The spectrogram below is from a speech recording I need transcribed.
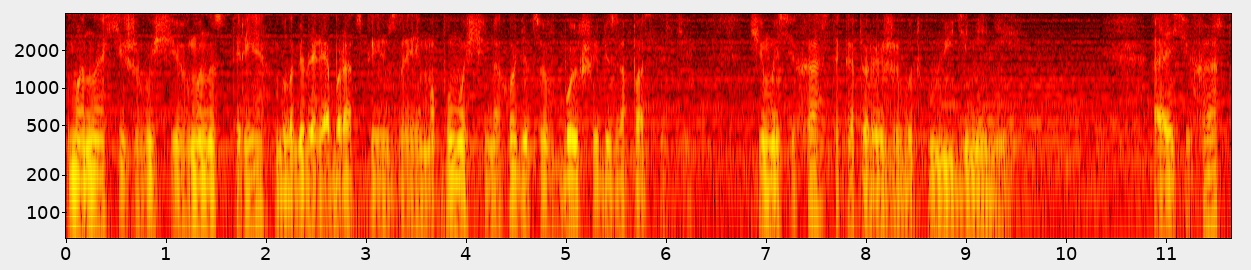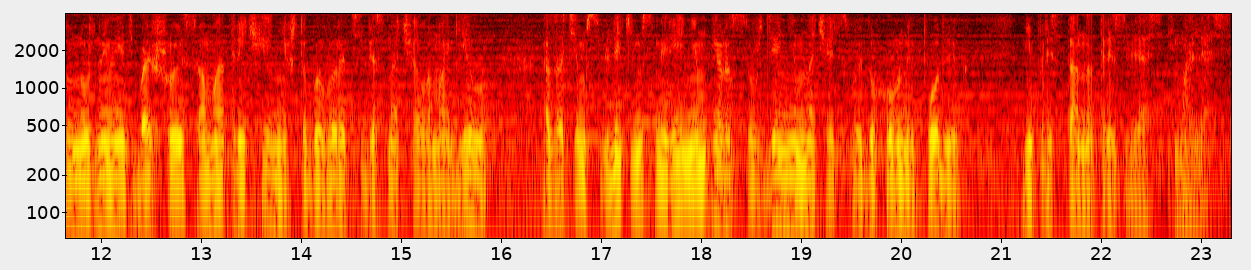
Монахи, живущие в монастыре, благодаря братской взаимопомощи, находятся в большей безопасности, чем исихасты, которые живут в уединении. А исихасту нужно иметь большое самоотречение, чтобы вырыть себе сначала могилу, а затем с великим смирением и рассуждением начать свой духовный подвиг, непрестанно трезвясь и молясь.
